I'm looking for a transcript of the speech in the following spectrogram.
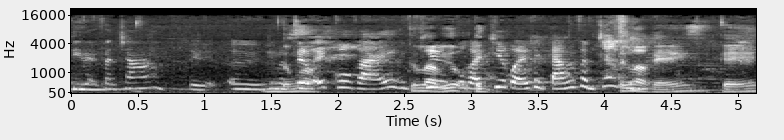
tỷ lệ phần trăm. Thì, ừ nhưng mà Đúng từ rồi. cô gái Tức là chia ví dụ cô gái tình- chia đấy thành tám mươi phần trăm. Tức là cái cái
